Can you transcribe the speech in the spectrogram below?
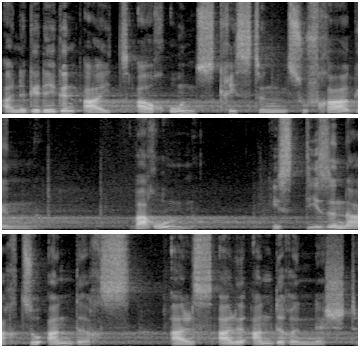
Eine Gelegenheit, auch uns Christen zu fragen, warum ist diese Nacht so anders als alle anderen Nächte?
